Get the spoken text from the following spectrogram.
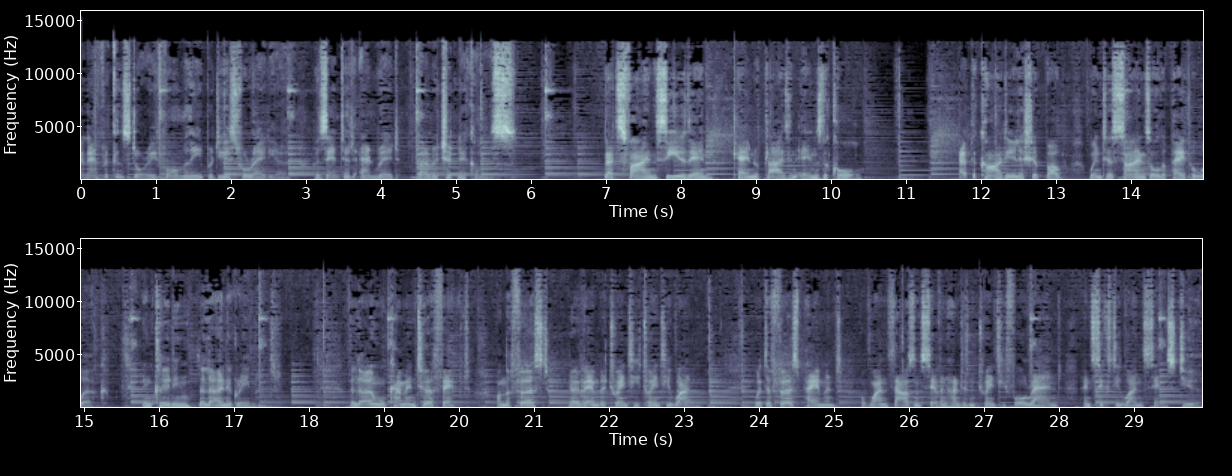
An African story formerly produced for radio, presented and read by Richard Nicholls. That's fine, see you then, Kane replies and ends the call. At the car dealership, Bob Winters signs all the paperwork, including the loan agreement. The loan will come into effect on the 1st November 2021, with the first payment of 1,724 Rand and 61 cents due.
